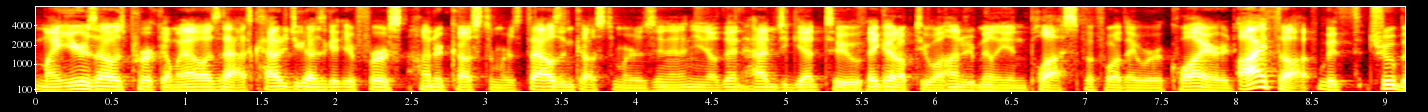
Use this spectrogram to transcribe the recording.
my ears I was perking. I always ask, how did you guys get your first hundred customers, thousand customers, and then you know then how did you get to? They got up to 100 million plus before they were acquired. I thought with Truebill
